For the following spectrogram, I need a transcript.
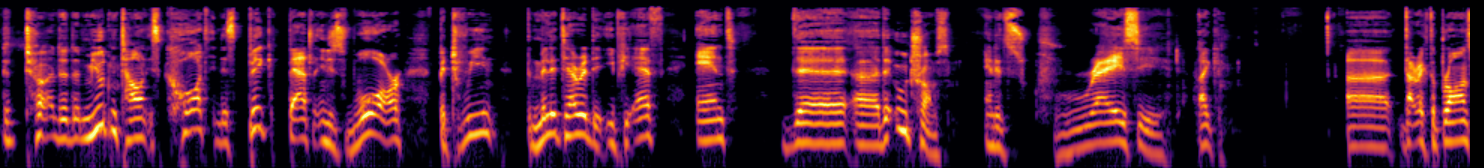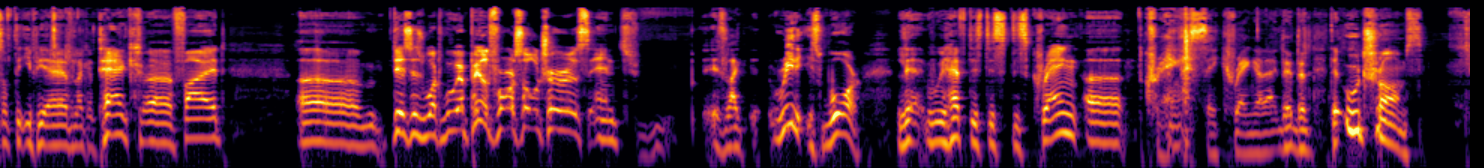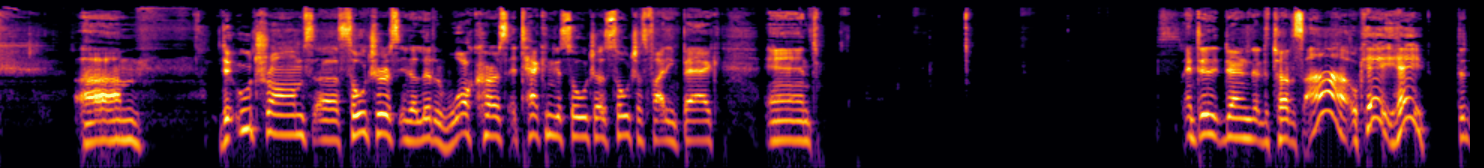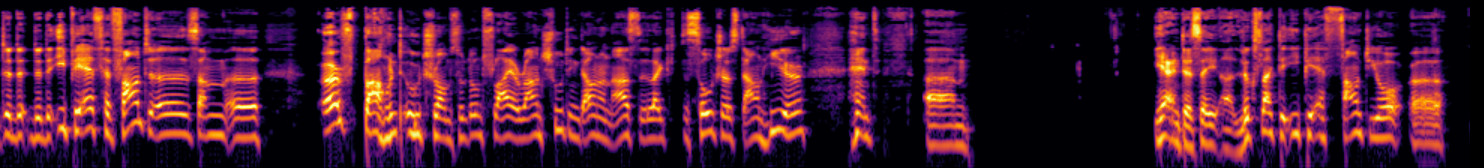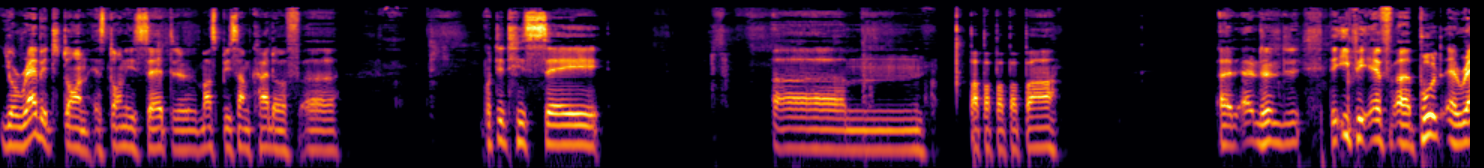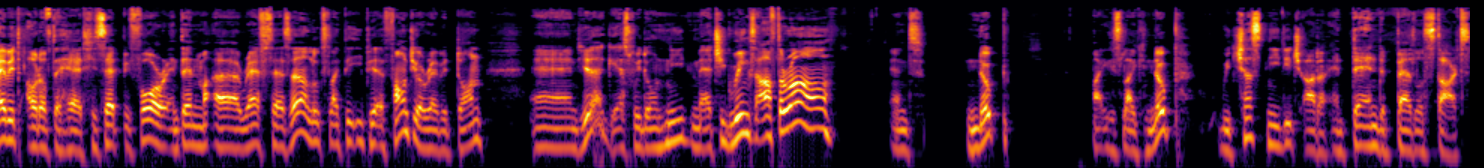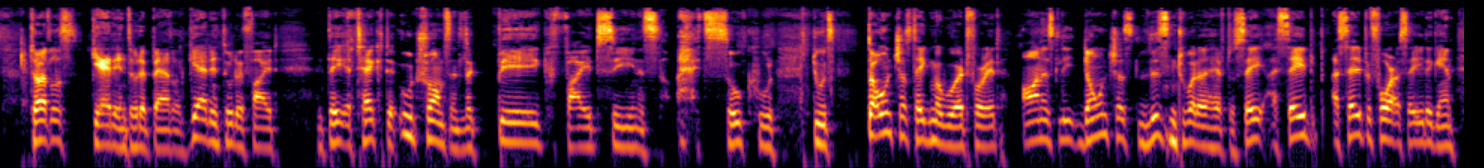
the, the, the mutant town is caught in this big battle, in this war between the military, the EPF, and the uh, the Utroms, and it's crazy. Like uh, Director Bronze of the EPF, like attack, uh, fight um, this is what we were built for, soldiers, and it's like really it's war. We have this this this Krang, uh, Krang. I say Krang. the the, the Utroms. Um, the Utroms, uh, soldiers in the little walkers attacking the soldiers, soldiers fighting back, and and then, then the turtles. Ah, okay, hey, the the the, the EPF have found uh, some. Uh, earthbound Utroms who don't fly around shooting down on us. Like the soldiers down here. And, um, yeah, and they say, uh, looks like the EPF found your, uh, your rabbit, Don, as Donny said, there must be some kind of, uh, what did he say? Um, ba, ba, ba, ba, ba. Uh, uh the, the, EPF uh, pulled a rabbit out of the head. He said before, and then uh, Raph says, "Oh, looks like the EPF found your rabbit, Don." And yeah, I guess we don't need magic wings after all. And nope, Mike's like, "Nope, we just need each other." And then the battle starts. Turtles get into the battle, get into the fight, and they attack the Utroms, and the big fight scene. It's it's so cool, dudes don't just take my word for it. Honestly, don't just listen to what I have to say. I say it, I said it before, I say it again.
